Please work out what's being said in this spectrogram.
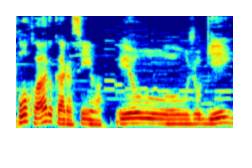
Pô, claro, cara, assim, ó. Eu joguei,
